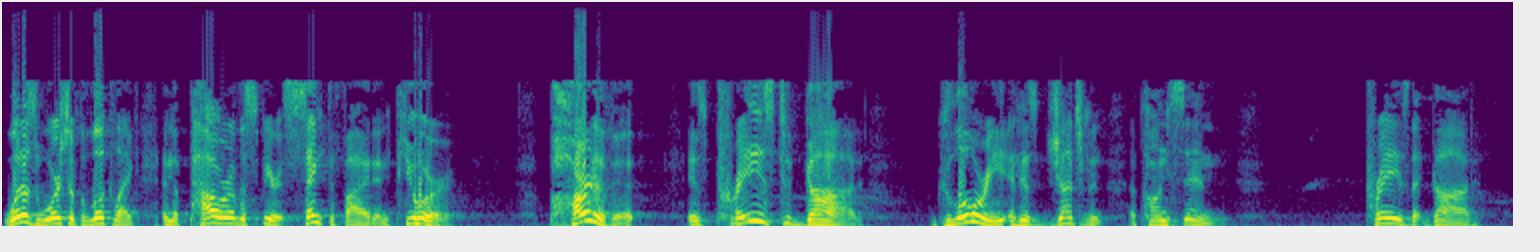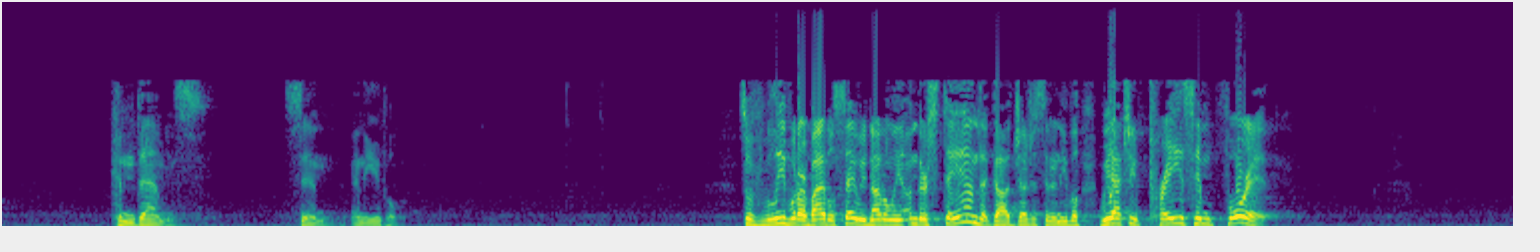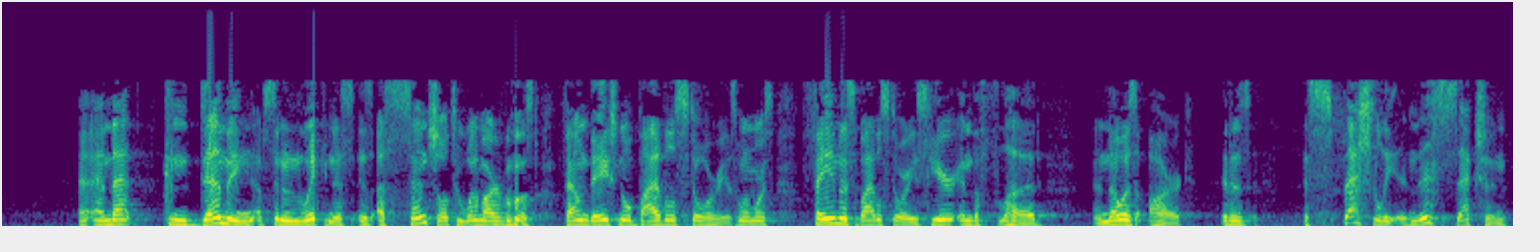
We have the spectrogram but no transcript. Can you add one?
what does worship look like in the power of the Spirit, sanctified and pure? Part of it is praise to God, glory in his judgment upon sin. Praise that God condemns sin and evil. So if we believe what our Bibles say, we not only understand that God judges sin and evil, we actually praise Him for it. And that condemning of sin and wickedness is essential to one of our most foundational Bible stories, one of the most famous Bible stories here in the flood and Noah's ark. It is especially in this section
